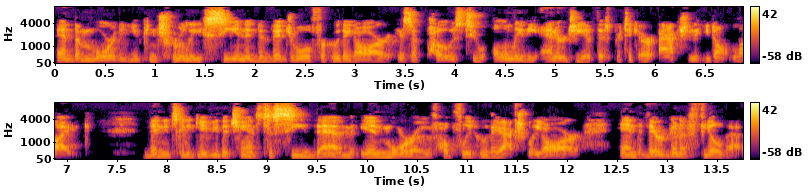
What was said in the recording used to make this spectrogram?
And the more that you can truly see an individual for who they are, as opposed to only the energy of this particular action that you don't like, then it's going to give you the chance to see them in more of hopefully who they actually are. And they're going to feel that.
